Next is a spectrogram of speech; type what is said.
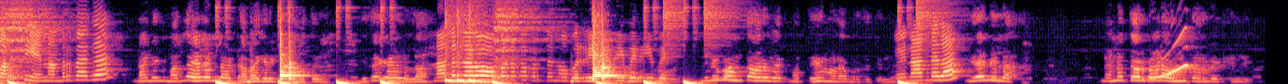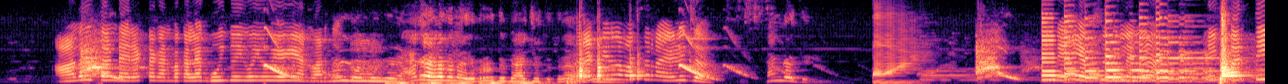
ಬರ್ತಿ ಏನಂದ್ರದಾಗ ನಾನು ಹಿಂಗೆ ಮೊದಲೇ ಹೇಳಿಲ್ಲ ಡಬಾಗಿರಿಗೆ ಇದಾಗ ಹೇಳಿಲ್ಲ? ನಂದ್ರದಾಗ ಹೋಗೋಣಕ ಬರ್ತೇನೆ ಬರ್ರಿ ಬರ್ರಿ ಬರ್ರಿ ಬರ್ರಿ. ನಿನಗೂ ಅಂತ ಅವ್ರಬೇಕು ಮತ್ತೆ ಏನ್ ಮಾಡಕ್ ಬರ್ತೈತಿ ಏನಂದಲ್ಲ ಏನಿಲ್ಲ. ನನ್ನ ತವ್ರು ಬೇಡ ಅವನ ತರ್ಬೇಕು ಆದ್ರೆ ತನ್ ಡೈರೆಕ್ಟ್ ಆಗಿ ಅನ್ಬೇಕಲ್ಲ ಗುಯ್ ಗುಯ್ ಗುಯ್ ಗುಯ್ ಅನ್ಬಾರ್ದು. ಆಗ ಹೇಳದಲ್ಲ ಇಬ್ಬರದ್ದು ಮ್ಯಾಚ್ ಇಲ್ಲ ಮಾಸ್ತರ್ ನಾ ಹೇಳಿದ್ದ. ಹಂಗೈತಿ? ಹಿಂಗ್ ಬರ್ತಿ.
